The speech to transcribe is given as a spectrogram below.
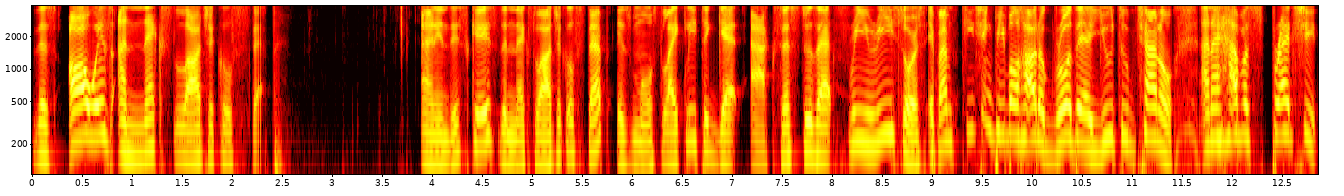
There's always a next logical step. And in this case, the next logical step is most likely to get access to that free resource. If I'm teaching people how to grow their YouTube channel and I have a spreadsheet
